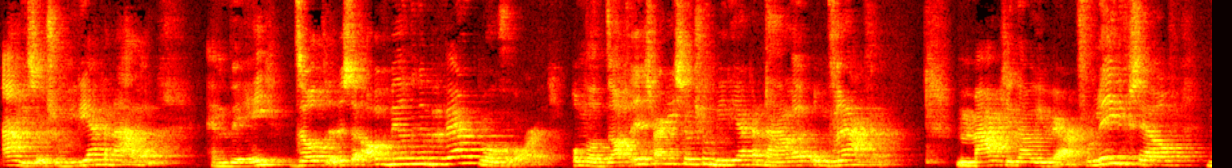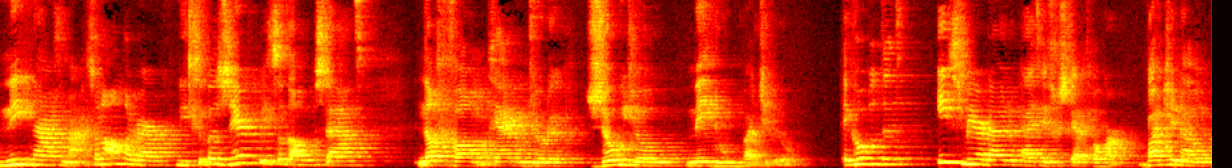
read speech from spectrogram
aan die social media kanalen. En B. dat dus de afbeeldingen bewerkt mogen worden. Omdat dat is waar die social media kanalen om vragen. Maak je nou je werk volledig zelf, niet nagemaakt van een ander werk, niet gebaseerd op iets dat al bestaat. In dat geval mag jij natuurlijk sowieso meedoen wat je wil. Ik hoop dat dit iets meer duidelijkheid heeft geschept over wat je nou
